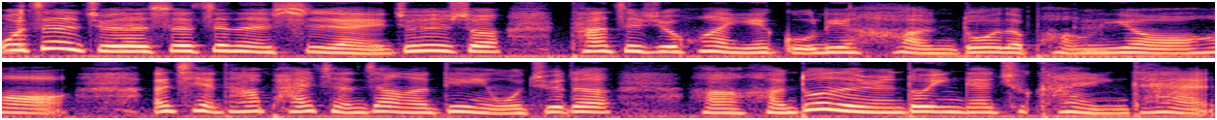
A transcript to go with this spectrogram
我真的觉得是真的是哎，就是说他这句话也鼓励很多的朋友哈，而且他拍成这样的电影，我觉得很很多的人都应该去看一看。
